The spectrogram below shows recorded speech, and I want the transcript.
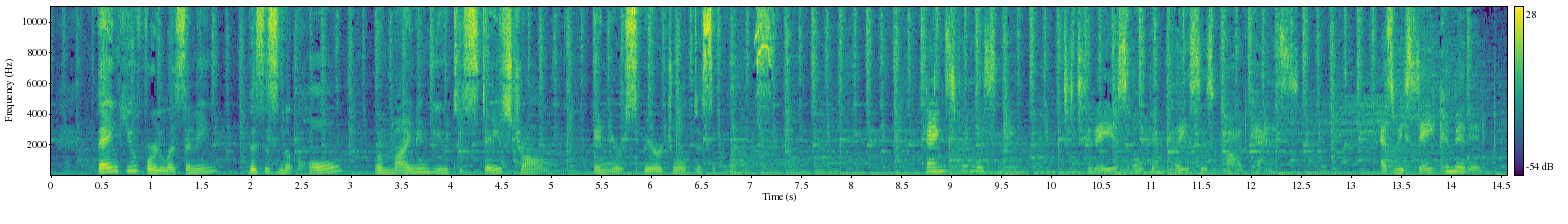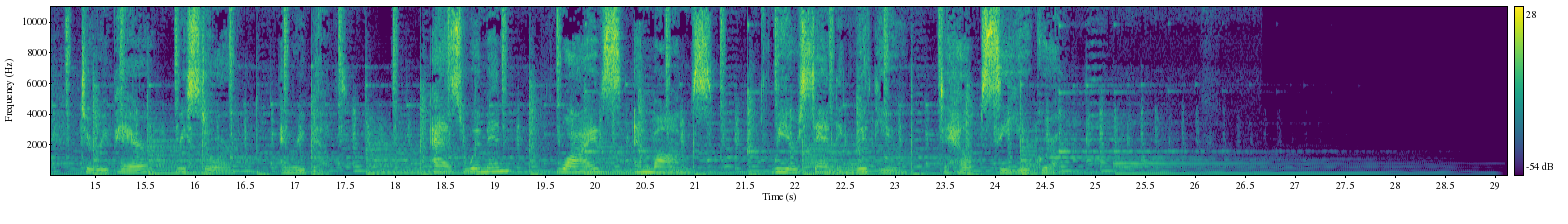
Thank you for listening. This is Nicole reminding you to stay strong in your spiritual disciplines. Thanks for listening to today's Open Places podcast as we stay committed to repair, restore, and rebuild. As women, wives, and moms, we are standing with you to help see you grow.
